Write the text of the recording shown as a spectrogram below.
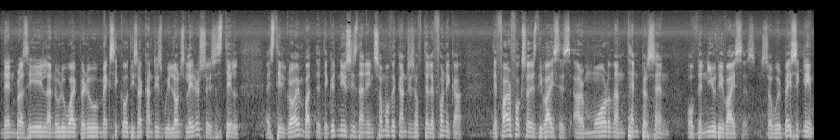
Then Brazil and Uruguay, Peru, Mexico, these are countries we launched later, so it's still, uh, still growing. But the, the, good news is that in some of the countries of Telefonica, the Firefox OS devices are more than 10% of the new devices. So we basically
